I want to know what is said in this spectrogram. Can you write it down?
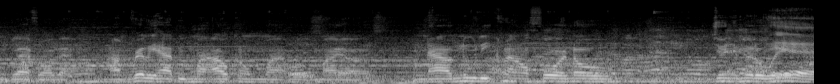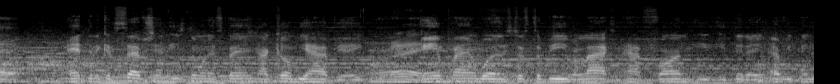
I'm glad for all that. I'm really happy with my outcome. My my uh, now newly crowned 4-0 junior middleweight. Yeah. Anthony Concepcion, he's doing his thing. I couldn't be happier. He, Right. Game plan was just to be relaxed and have fun. He, he did a, everything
